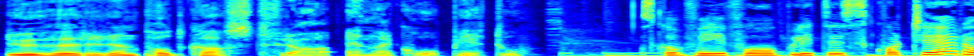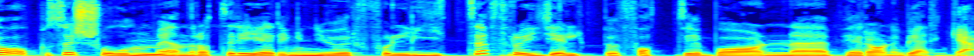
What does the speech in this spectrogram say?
Du hører en podkast fra NRK P2. Skal vi få Politisk kvarter, og opposisjonen mener at regjeringen gjør for lite for å hjelpe fattige barn, Per Arne Bjerke.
